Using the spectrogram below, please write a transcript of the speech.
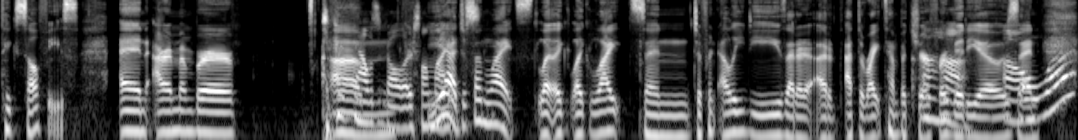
take selfies, and I remember. $10000 on lights Um, Yeah, just on lights, like like, like lights and different LEDs at, a, at, a- at the right temperature for Uh-huh. videos, Oh, and what?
